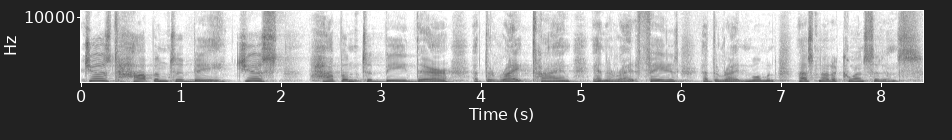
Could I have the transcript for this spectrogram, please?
Just happened to be, just happened to be there at the right time, in the right field, at the right moment. That's not a coincidence.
